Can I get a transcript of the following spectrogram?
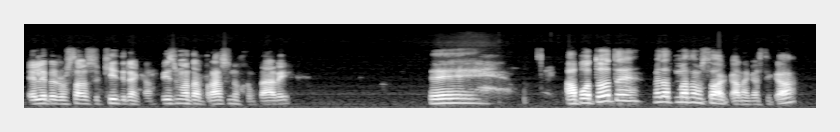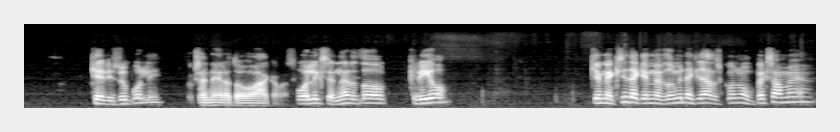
έλεπε μπροστά σου κίτρινα καθίσματα, πράσινο χορτάρι. Ε, από τότε, μετά τη μάθαμε στο ΑΚΑ αναγκαστικά και Ριζούπολη. Το ξενέρωτο Άκα βασικά. Πολύ ξενέρωτο, κρύο. Και με 60 και με 70.000 κόσμο που παίξαμε,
